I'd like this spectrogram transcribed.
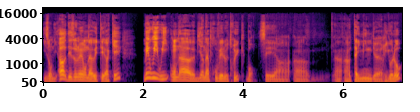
ils ont dit Oh, désolé, on a été hacké. Mais oui, oui, on a bien approuvé le truc. Bon, c'est un, timing rigolo.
